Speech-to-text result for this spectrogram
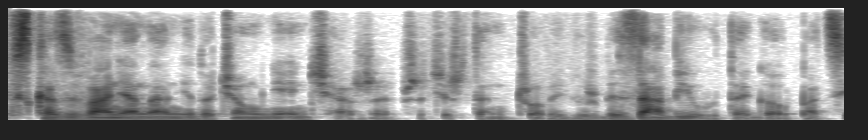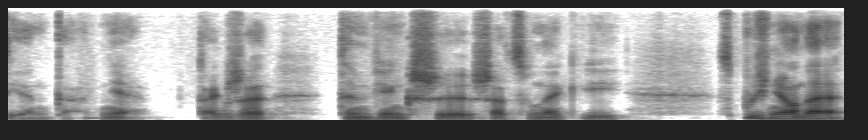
wskazywania na niedociągnięcia, że przecież ten człowiek już by zabił tego pacjenta. Nie. Także tym większy szacunek i spóźnione,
